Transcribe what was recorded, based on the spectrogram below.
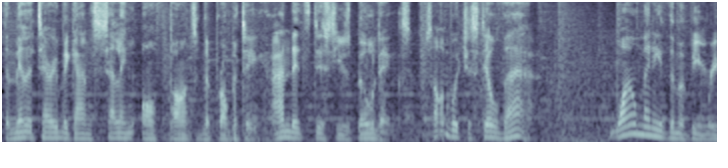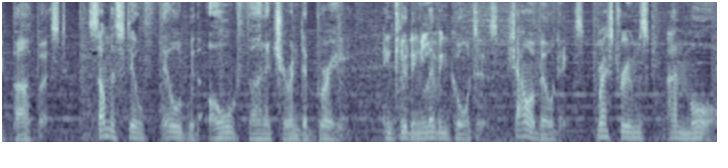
the military began selling off parts of the property and its disused buildings, some of which are still there. While many of them have been repurposed, some are still filled with old furniture and debris, including living quarters, shower buildings, restrooms, and more.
